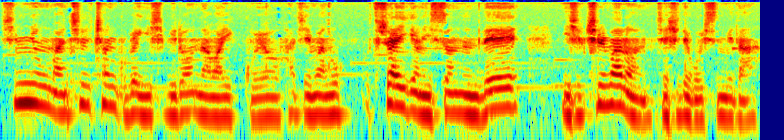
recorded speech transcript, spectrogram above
16만 7,921원 나와 있고요. 하지만 투자 의견이 있었는데 27만원 제시되고 있습니다.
